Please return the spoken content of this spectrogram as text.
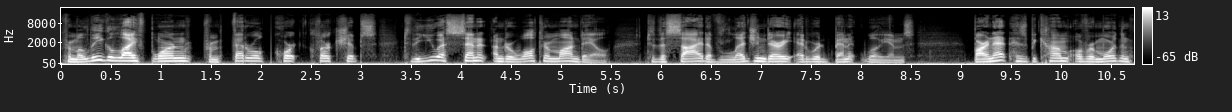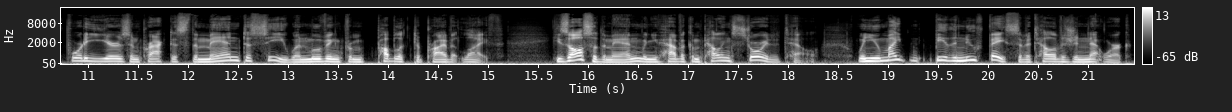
From a legal life born from federal court clerkships to the U.S. Senate under Walter Mondale to the side of legendary Edward Bennett Williams, Barnett has become, over more than 40 years in practice, the man to see when moving from public to private life. He's also the man when you have a compelling story to tell, when you might be the new face of a television network,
